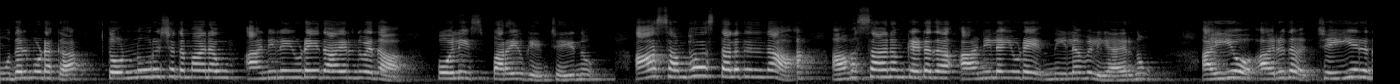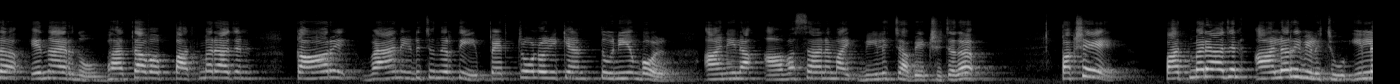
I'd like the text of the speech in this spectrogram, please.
മുതൽ മുടക്ക് തൊണ്ണൂറ് ശതമാനവും അനിലയുടേതായിരുന്നുവെന്ന് പോലീസ് പറയുകയും ചെയ്യുന്നു. ആ സംഭവ സ്ഥലത്ത് നിന്ന് അവസാനം കേട്ടത് അനിലയുടെ നിലവിളിയായിരുന്നു. അയ്യോ അരുത് ചെയ്യരുത് എന്നായിരുന്നു ഭർത്താവ് പത്മരാജൻ. കാറിൽ വാൻ ഇടിച്ചു നിർത്തി പെട്രോൾ ഒഴിക്കാൻ തുനിയുമ്പോൾ അനില അവസാനമായി വിളിച്ചപേക്ഷിച്ചത്. പക്ഷേ പത്മരാജൻ അലറി വിളിച്ചു ഇല്ല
